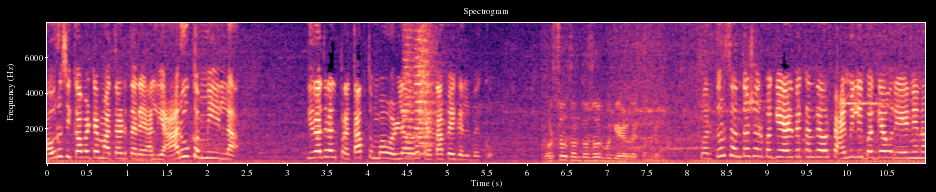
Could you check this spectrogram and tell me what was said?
ಅವರು ಸಿಕ್ಕಾಪಟ್ಟೆ ಮಾತಾಡ್ತಾರೆ. ಅಲ್ಲಿ ಯಾರೂ ಕಮ್ಮಿ ಇಲ್ಲ. ಇರೋದ್ರಲ್ಲಿ ಪ್ರತಾಪ್ ತುಂಬಾ ಒಳ್ಳೆಯವರು ಪ್ರತಾಪೇ ಗೆಲ್ಬೇಕು. ವರ್ಷ ಸಂತೋಷ ಅವ್ರ ಬಗ್ಗೆ ಹೇಳ್ಬೇಕಂದ್ರೆ. ವರ್ತೂರ್ ಸಂತೋಷ್ ಅವ್ರ ಬಗ್ಗೆ ಹೇಳ್ಬೇಕಂದ್ರೆ ಅವ್ರ ಫ್ಯಾಮಿಲಿ ಬಗ್ಗೆ ಅವ್ರು ಏನೇನೋ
